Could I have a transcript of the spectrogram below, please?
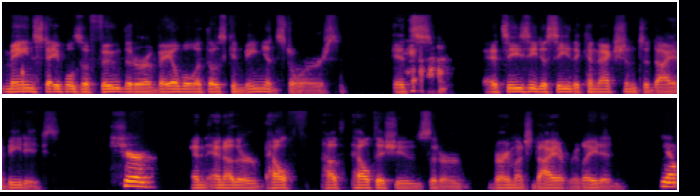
main staples of food that are available at those convenience stores, it's it's easy to see the connection to diabetes. Sure. And and other health health health issues that are very much diet related. Yep.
